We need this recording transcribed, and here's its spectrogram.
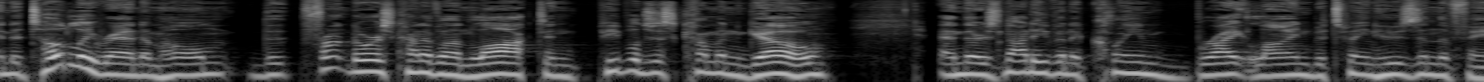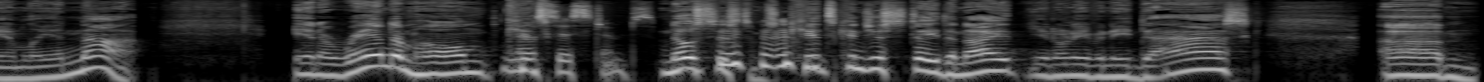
In a totally random home, the front door is kind of unlocked and people just come and go. And there's not even a clean, bright line between who's in the family and not. In a random home, kids, no systems. No systems. kids can just stay the night. You don't even need to ask. Um,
